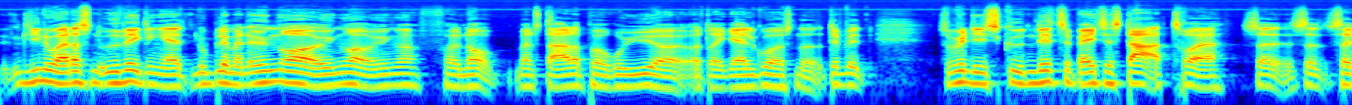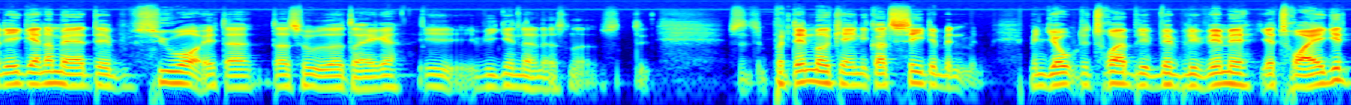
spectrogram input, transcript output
lige nu er der sådan en udvikling af, at nu bliver man yngre og yngre og yngre, for når man starter på at ryge og, og drikke alkohol og sådan noget. Det vil, så vil de skyde den lidt tilbage til start, tror jeg, så, så, så det ikke ender med, at det er syvårige, der, der så ud og drikker i, i weekenderne og sådan noget. Så, det, så på den måde kan jeg egentlig godt se det, men, men, men jo, det tror jeg bliver, vil blive ved med. Jeg tror ikke,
